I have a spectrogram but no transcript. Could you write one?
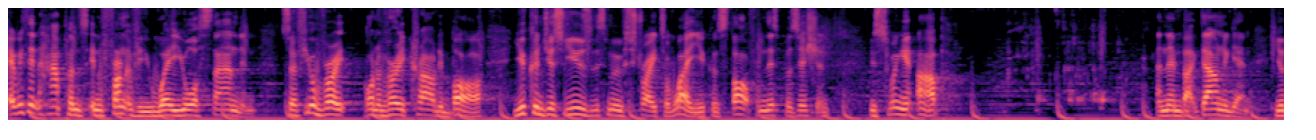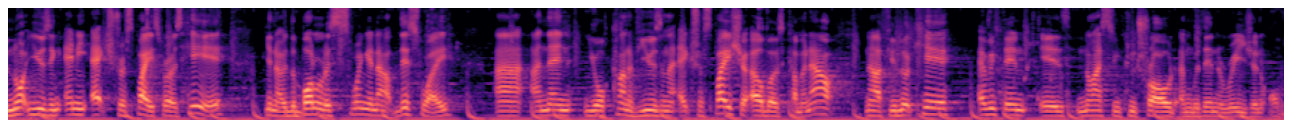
everything happens in front of you where you're standing. So if you're very on a very crowded bar, you can just use this move straight away. You can start from this position, you swing it up, and then back down again. You're not using any extra space, whereas here, you know, the bottle is swinging out this way, uh, and then you're kind of using that extra space, your elbow's coming out. Now, if you look here, everything is nice and controlled and within a region of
